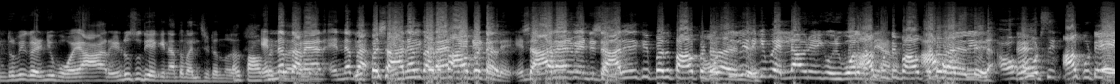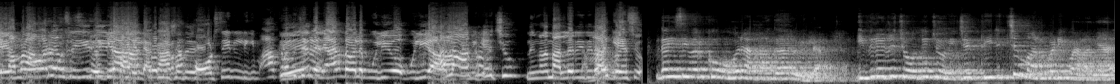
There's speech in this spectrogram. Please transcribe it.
ഇന്റർവ്യൂ കഴിഞ്ഞു പോയ ആ റേഡു സുതിയൊക്കെ ഇതിനകത്ത് വലിച്ചിടുന്നത് എന്നെ തടയാൻ എന്നെ ത- ഇപ്പൊ ശാരിക എന്നെ തടയാൻ പാവപ്പെട്ടല്ലേ? എന്നെ തടയാൻ വേണ്ടിയിട്ടല്ലേ? ശാരികയ്ക്ക് ഇപ്പൊ അത് പാവപ്പെട്ടതായല്ലേ? ഹോസ്റ്റലിൽ ഇരിക്കുമ്പോ എല്ലാവരും എനിക്ക് ഒരുപോലെ ആ. കുട്ടി? ആ കുട്ടി ഏയ് നമ്മൾ രീതിയിലാണ് പാടില്ല. കാരണം ആക്രമിച്ചത്? ഇരിക്കും ആക്രമിച്ചില്ല ഞാൻ എന്താ പുലിയോ അല്ല? ആക്രമിച്ചു നിങ്ങൾ നല്ല രീതിയിൽ ആക്രമിച്ചു ഗൈസ് ഇവർക്ക് ഒരു അഹങ്കാരമില്ല ഇവരൊരു ചോദ്യം ചോദിച്ച് തിരിച്ചു മറുപടി പറഞ്ഞാൽ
